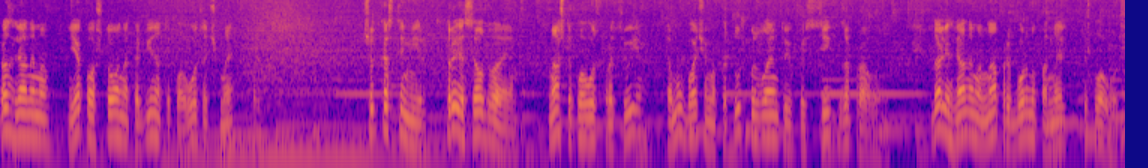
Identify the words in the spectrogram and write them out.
Розглянемо, як влаштована кабіна тепловоза ЧМЕ 3. Швидкостимір 3SL2M. Наш тепловоз працює, тому бачимо катушку з лентою писці заправлені. Далі глянемо на приборну панель тепловоза.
